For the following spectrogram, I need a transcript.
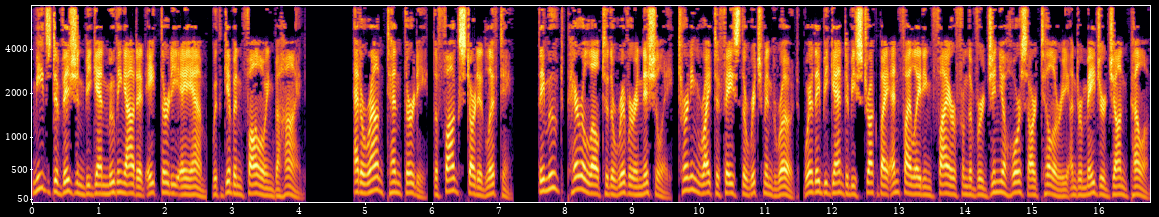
Meade's division began moving out at 8.30 am, with Gibbon following behind. At around 10.30, the fog started lifting. They moved parallel to the river initially, turning right to face the Richmond Road, where they began to be struck by enfilading fire from the Virginia Horse Artillery under Major John Pelham.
